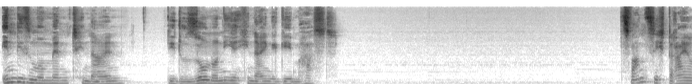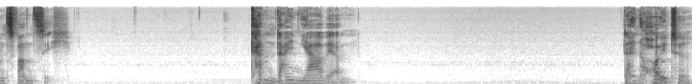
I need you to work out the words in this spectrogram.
in diesen Moment hinein die du so noch nie hineingegeben hast. 2023 kann dein Jahr werden. Dein Heute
